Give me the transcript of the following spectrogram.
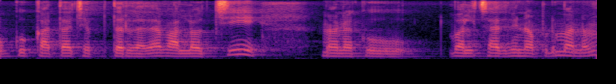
ఒగ్గు కథ చెప్తారు కదా వాళ్ళు వచ్చి మనకు వాళ్ళు చదివినప్పుడు మనం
